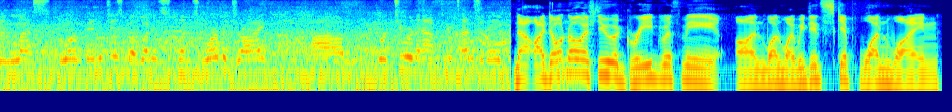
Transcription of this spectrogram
in less warm vintages, but when it's when it's warm and dry, um, we're two and a half, three times an acre. Now, I don't know if you agreed with me on one wine. We did skip one wine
